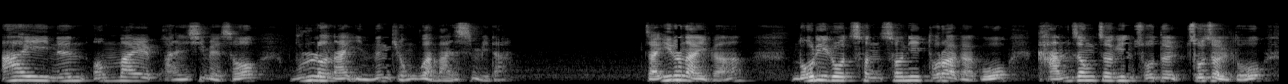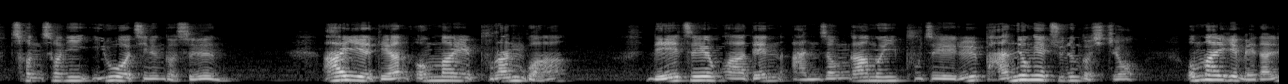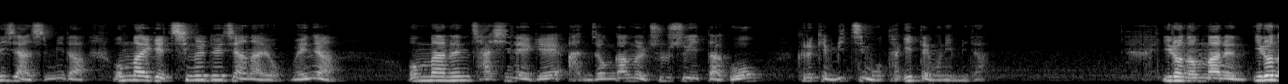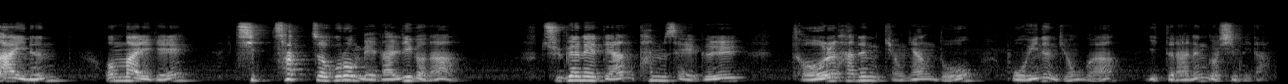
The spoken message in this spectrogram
아이는 엄마의 관심에서 물러나 있는 경우가 많습니다. 자, 이런 아이가 놀이로 천천히 돌아가고 감정적인 조절, 조절도 천천히 이루어지는 것은 아이에 대한 엄마의 불안과 내재화된 안정감의 부재를 반영해 주는 것이죠. 엄마에게 매달리지 않습니다. 엄마에게 칭을대지 않아요. 왜냐? 엄마는 자신에게 안정감을 줄 수 있다고 그렇게 믿지 못하기 때문입니다. 이런 엄마는, 이런 아이는 엄마에게 집착적으로 매달리거나 주변에 대한 탐색을 덜 하는 경향도 보이는 경우가 있더라는 것입니다.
